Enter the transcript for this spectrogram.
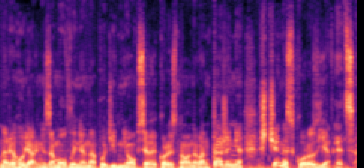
Регулярні замовлення на подібні обсяги корисного навантаження ще не скоро з'являться.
